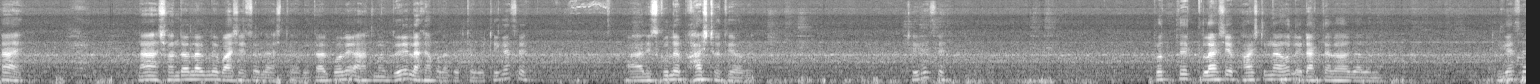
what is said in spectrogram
তাই? না, সন্ধ্যা লাগলে বাসায় চলে আসতে হবে। তারপরে হাত মুখ ধুয়ে লেখাপড়া করতে হবে, ঠিক আছে? আর স্কুলে ফার্স্ট হতে হবে। ঠিক আছে? প্রত্যেক ক্লাসে ফার্স্ট না হলে ডাক্তার হওয়া যাবে না। ঠিক আছে?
